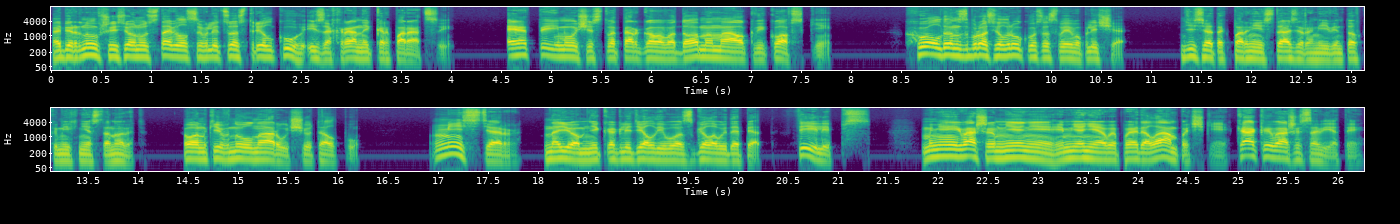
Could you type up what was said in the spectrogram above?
Обернувшись, он уставился в лицо стрелку из охраны корпорации. «Это имущество торгового дома Маоквиковский. Холден сбросил руку со своего плеча. Десяток парней с тазерами и винтовками их не остановят. Он кивнул на орущую толпу. «Мистер», — наемник оглядел его с головы до пят, — «Филлипс, мне и ваше мнение, и мнение АВП до лампочки, как и ваши советы.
